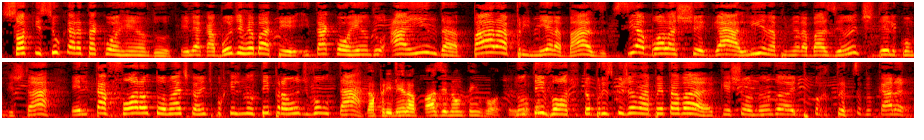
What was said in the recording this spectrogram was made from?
Só que se o cara tá correndo, ele acabou de rebater e tá correndo ainda para a primeira base, se a bola chegar ali na primeira base antes dele conquistar, ele tá fora automaticamente porque ele não tem pra onde voltar. Na primeira base não tem volta. Não tem volta. Então por isso que o JP tava questionando a importância do cara.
